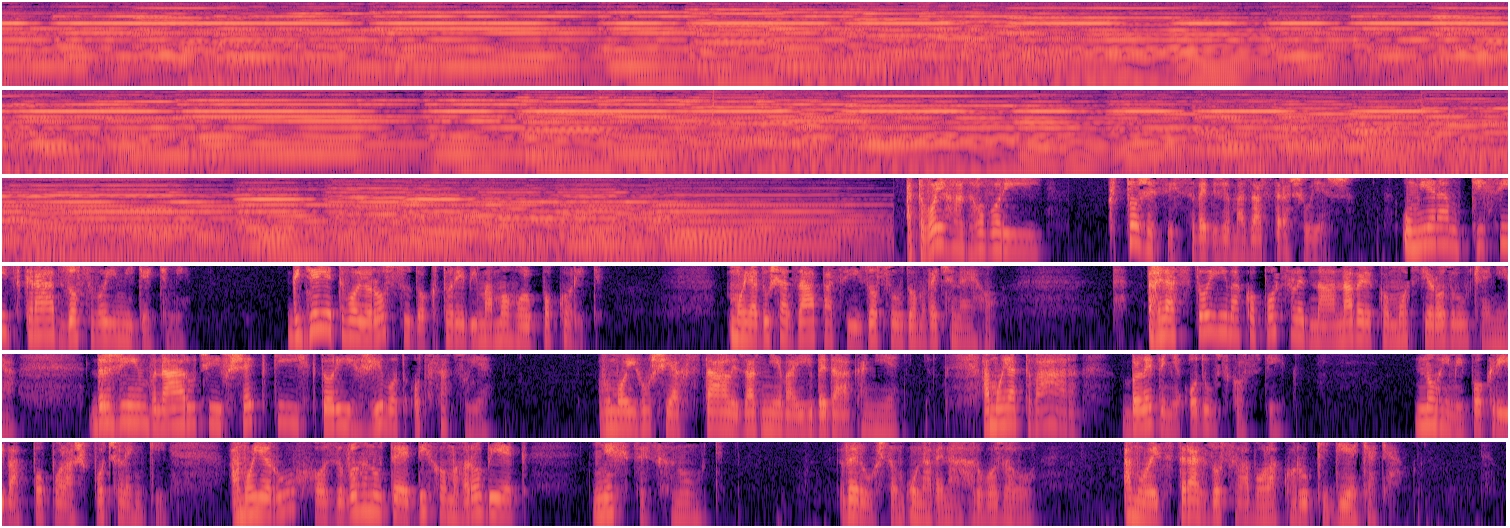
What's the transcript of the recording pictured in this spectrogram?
tvoj hlas hovorí, ktože si svet, že ma zastrašuješ? Umieram tisíckrát so svojimi deťmi. Kde je tvoj rozsudok, ktorý by ma mohol pokoriť? Moja duša zápasí so súdom väčného. Hľa stojím ako posledná na veľkom moste rozlúčenia. Držím v náručí všetkých, ktorých život odsacuje. V mojich ušiach stále zaznieva ich bedákanie. A moja tvár bledne od úzkosti. Nohy mi pokrýva popola špočlenky a moje rúcho zvlhnuté dychom hrobiek nechce schnúť. Veru už som unavená hrôzou a môj strach zoslabol ako ruky dieťaťa.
